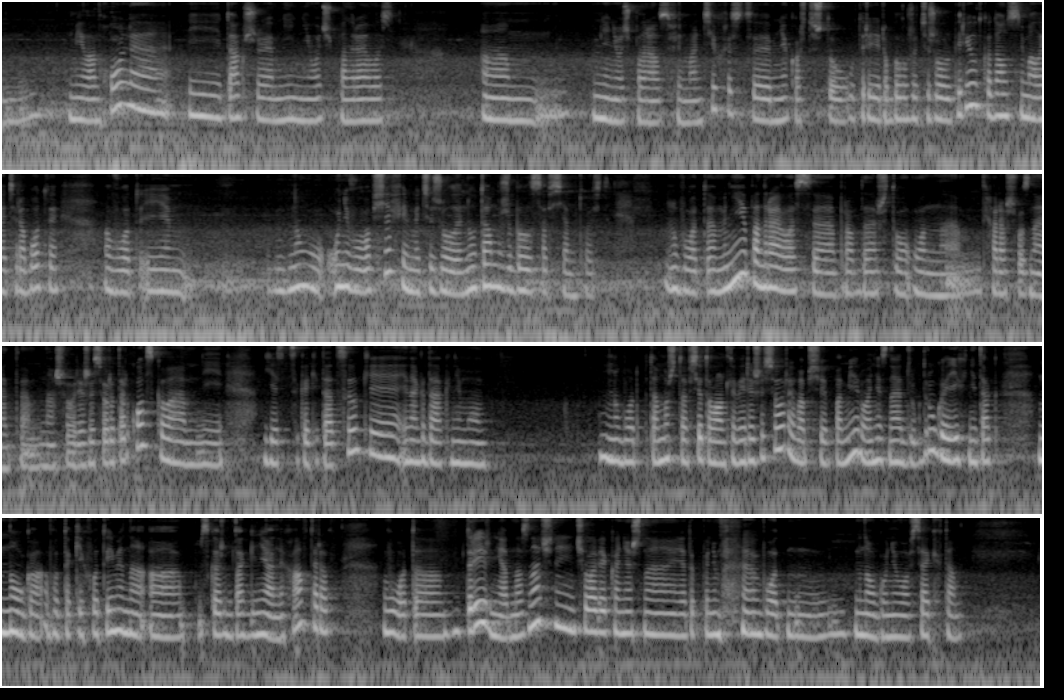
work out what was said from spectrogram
«Меланхолия», и также мне не очень понравилась мне не очень понравился фильм «Антихрист». Мне кажется, что у Триера был уже тяжелый период, когда он снимал эти работы. Вот. И ну, у него вообще фильмы тяжелые, но там уже было совсем, то есть вот. А мне понравилось, э, правда, что он э, хорошо знает э, нашего режиссера Тарковского, и есть какие-то отсылки иногда к нему. Вот, потому что все талантливые режиссеры вообще по миру, они знают друг друга, их не так много вот таких вот именно, а, скажем так, гениальных авторов. Вот. Триер неоднозначный человек, конечно, я так понимаю, вот, много у него всяких там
